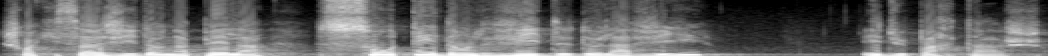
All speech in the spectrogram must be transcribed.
Je crois qu'il s'agit d'un appel à sauter dans le vide de la vie et du partage.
